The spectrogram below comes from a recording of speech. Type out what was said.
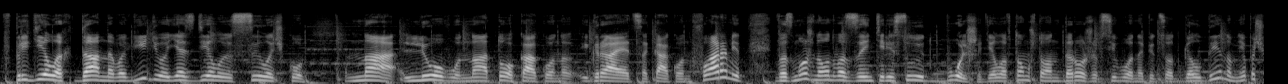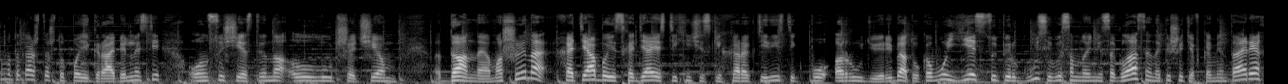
В пределах данного видео я сделаю ссылочку на Леву, на то, как он играется, как он фармит, возможно, он вас заинтересует больше. Дело в том, что он дороже всего на 500 голды, но мне почему-то кажется, что по играбельности он существенно лучше, чем данная машина, хотя бы исходя из технических характеристик по орудию. Ребят, у кого есть супер гусь и вы со мной не согласны, напишите в комментариях.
